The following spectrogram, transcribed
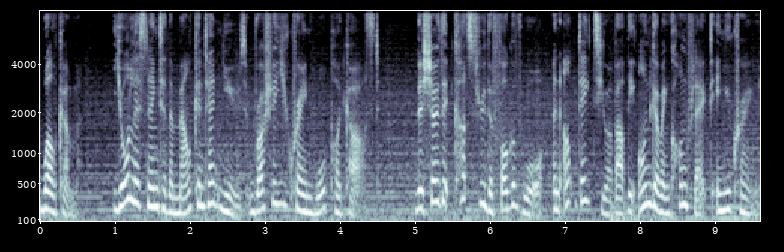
Welcome. You're listening to the Malcontent News Russia Ukraine War podcast, the show that cuts through the fog of war and updates you about the ongoing conflict in Ukraine.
